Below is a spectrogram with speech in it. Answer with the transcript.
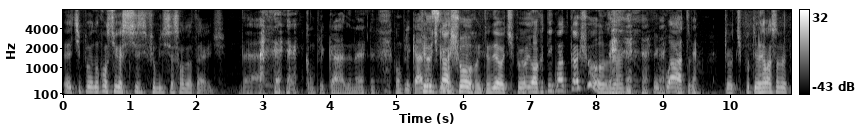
é, tipo, eu não consigo assistir esse filme de sessão da tarde. É complicado, né? Complicado filme de assim. cachorro, entendeu? Tipo, eu, eu tenho quatro cachorros, né? Tem quatro. Que eu, tipo, tenho relacionamento.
